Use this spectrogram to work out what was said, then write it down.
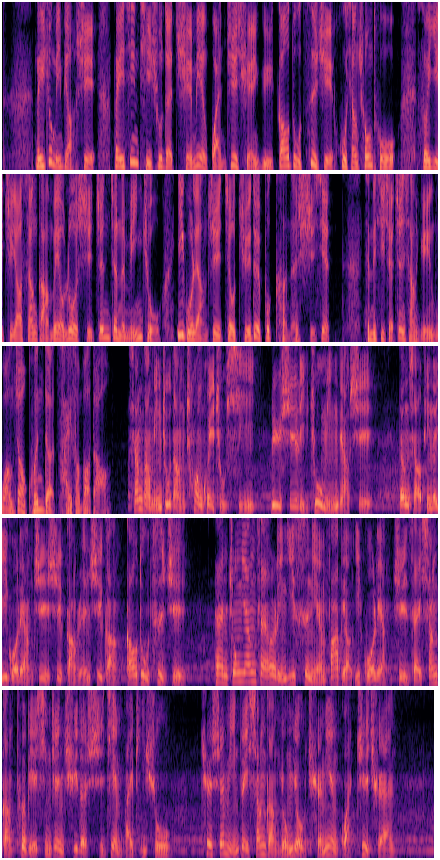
李柱铭表示，北京提出的全面管制权与高度自治互相冲突，所以只要香港没有落实真正的民主，一国两制就绝对不可能实现。前天记者郑祥云、王兆坤的采访报道。香港民主党创会主席律师李柱铭表示，邓小平的一国两制是港人治港、高度自治，但中央在二零一四年发表一国两制在香港特别行政区的实践白皮书，却声明对香港拥有全面管制权。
